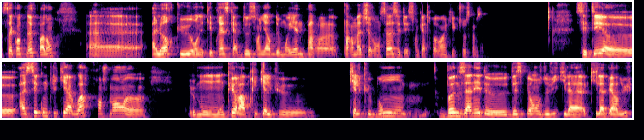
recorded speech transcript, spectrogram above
59, pardon. Euh, alors qu'on était presque à 200 yards de moyenne par, euh, par match avant ça, c'était 180, quelque chose comme ça. C'était euh, assez compliqué à voir, franchement, mon, cœur a pris quelques, bonnes années d'espérance de, vie qu'il a, qu'il a perdu.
